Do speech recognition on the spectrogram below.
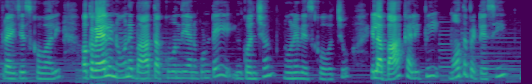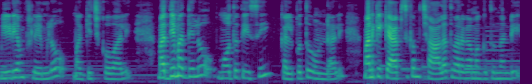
ఫ్రై చేసుకోవాలి. ఒకవేళ నూనె బాగా తక్కువ ఉంది అనుకుంటే ఇంకొంచెం నూనె వేసుకోవచ్చు. ఇలా బాగా కలిపి మూత పెట్టేసి మీడియం ఫ్లేమ్లో మగ్గించుకోవాలి. మధ్య మధ్యలో మూత తీసి కలుపుతూ ఉండాలి. మనకి క్యాప్సికమ్ చాలా త్వరగా మగ్గుతుందండి.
